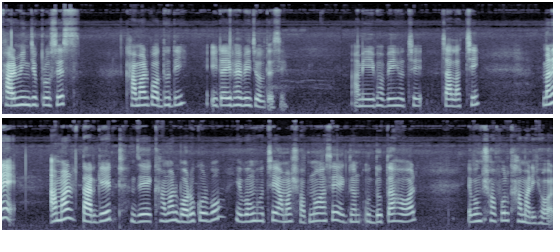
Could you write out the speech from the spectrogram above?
ফার্মিং যে প্রসেস খামার পদ্ধতি, এটা এইভাবেই চলতেছে। আমি এইভাবেই হচ্ছে চালাচ্ছি। মানে আমার টার্গেট যে খামার বড় করব এবং হচ্ছে আমার স্বপ্ন আছে একজন উদ্যোক্তা হওয়ার এবং সফল খামারি হওয়ার।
